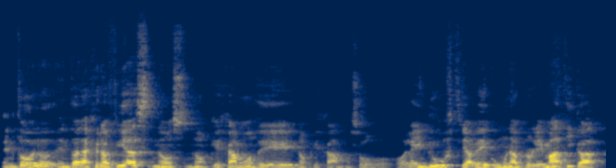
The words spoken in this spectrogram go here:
en, todo en todas las geografías nos, nos quejamos de, nos quejamos, o, o la industria ve como una problemática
